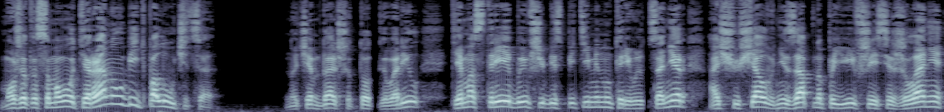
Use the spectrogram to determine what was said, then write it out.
может и самого тирана убить получится». Но чем дальше тот говорил, тем острее бывший без пяти минут революционер ощущал внезапно появившееся желание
